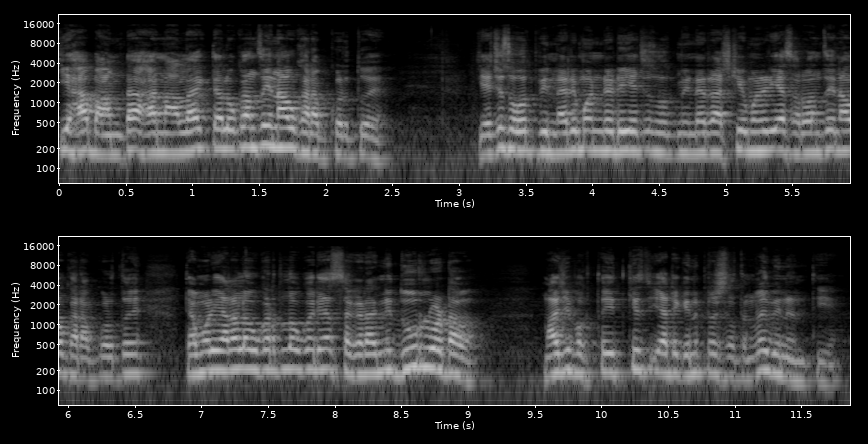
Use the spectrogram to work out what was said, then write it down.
की हा भामटा हा नालायक त्या लोकांचंही नाव खराब करतो आहे याच्यासोबत फिरणारी मंडळी याच्यासोबत फिरणारी राजकीय मंडळी या सर्वांचंही नाव खराब करतोय. त्यामुळे याला लवकरात लवकर या सगळ्यांनी दूर लोटावं. माझी फक्त इतकीच या ठिकाणी प्रशासनाला विनंती आहे.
